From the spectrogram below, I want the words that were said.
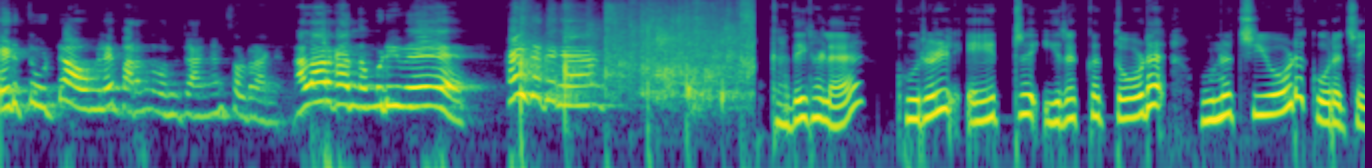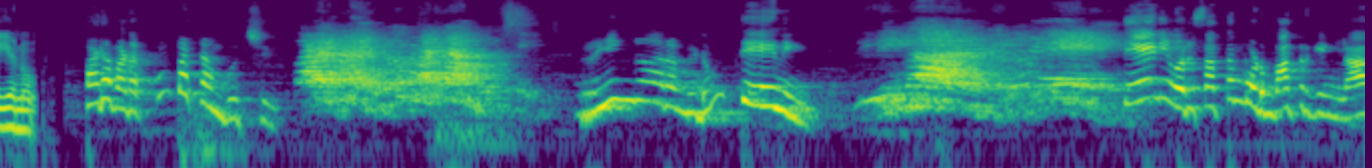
எடுத்து விட்டு அவங்களே பறந்து வந்துட்டாங்கன்னு சொல்கிறாங்க நல்லா இருக்கா அந்த முடிவு? கை தட்டுங்க. கதைகளை குரல் ஏற்ற இரக்கத்தோட உணர்ச்சியோட கூறச் செய்யணும். படபடக்கும் பட்டாம்பூச்சி. ரீங்காரமிடும் தேனி. தேனி ஒரு சத்தம் போடும் பார்த்துருக்கீங்களா?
